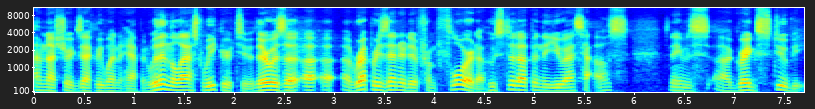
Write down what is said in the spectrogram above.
i am not sure exactly when it happened, within the last week or two, there was a, a, a representative from Florida who stood up in the U.S. House. His name is uh, Greg Steube.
